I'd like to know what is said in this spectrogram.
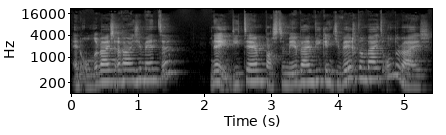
En onderwijsarrangementen? Nee, die term paste meer bij een weekendje weg dan bij het onderwijs.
